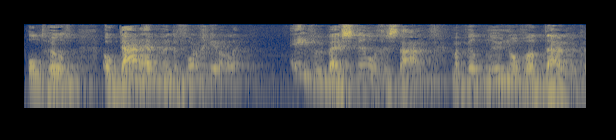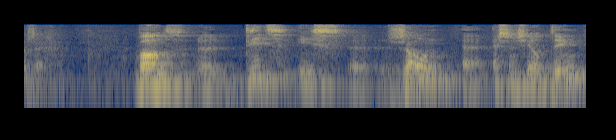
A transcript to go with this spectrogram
onthuld. Ook daar hebben we de vorige keer al even bij stilgestaan, maar ik wil het nu nog wat duidelijker zeggen. Want uh, dit is uh, zo'n uh, essentieel ding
